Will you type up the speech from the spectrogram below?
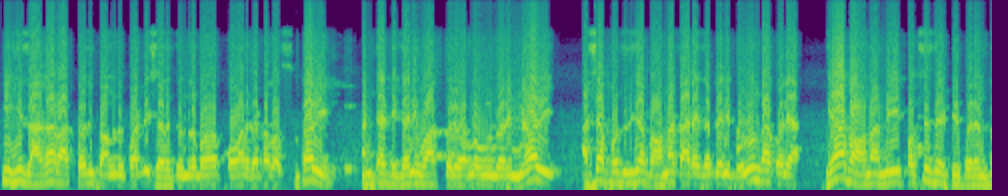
की ही जागा राष्ट्रवादी काँग्रेस पार्टी शरदचंद्र पवार गटाला सुटावी आणि त्या ठिकाणी वाघ परिवाराला उमेदवारी मिळावी अशा पद्धतीच्या भावना कार्यकर्त्यांनी बोलून दाखवल्या. या भावना मी पक्षश्रेष्ठीपर्यंत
